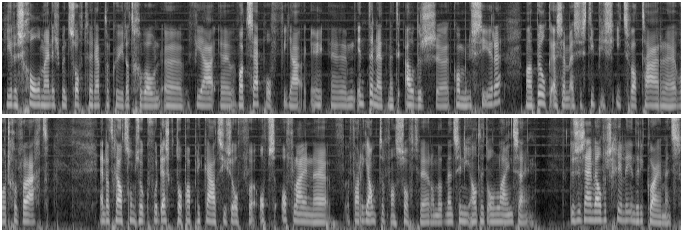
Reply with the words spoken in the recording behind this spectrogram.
hier een schoolmanagement software hebt, dan kun je dat gewoon uh, via WhatsApp of via internet met de ouders communiceren. Maar bulk sms is typisch iets wat daar wordt gevraagd. En dat geldt soms ook voor desktop-applicaties of, of offline uh, varianten van software, omdat mensen niet altijd online zijn. Dus er zijn wel verschillen in de requirements.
